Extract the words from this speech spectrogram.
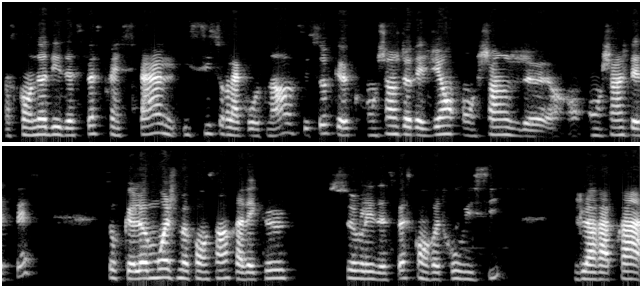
Parce qu'on a des espèces principales ici sur la côte nord. C'est sûr qu'on change de région, on change, on, change d'espèce. Sauf que là, moi, je me concentre avec eux sur les espèces qu'on retrouve ici. Je leur apprends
